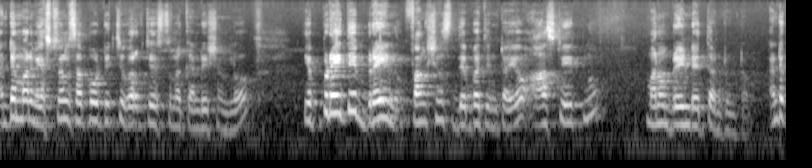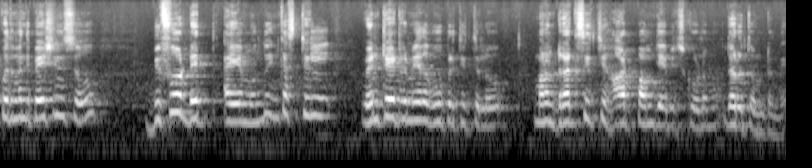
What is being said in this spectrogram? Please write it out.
అంటే మనం ఎక్స్టర్నల్ సపోర్ట్ ఇచ్చి వర్క్ చేస్తున్న కండిషన్లో ఎప్పుడైతే బ్రెయిన్ ఫంక్షన్స్ దెబ్బతింటాయో ఆ స్టేట్ను మనం బ్రెయిన్ డెత్ అంటుంటాం. అంటే కొంతమంది పేషెంట్స్ బిఫోర్ డెత్ అయ్యే ముందు ఇంకా స్టిల్ వెంటిలేటర్ మీద ఊపిరితిత్తులు మనం డ్రగ్స్ ఇచ్చి హార్ట్ పంప్ చేయించుకోవడం జరుగుతూ ఉంటుంది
